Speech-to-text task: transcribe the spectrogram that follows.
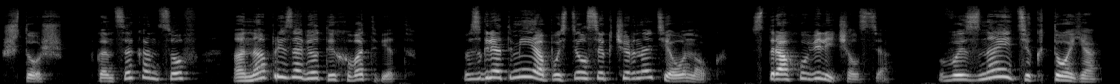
Что ж, в конце концов, она призовет их в ответ. Взгляд Мии опустился к черноте у ног. Страх увеличился. «Вы знаете, кто я?»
